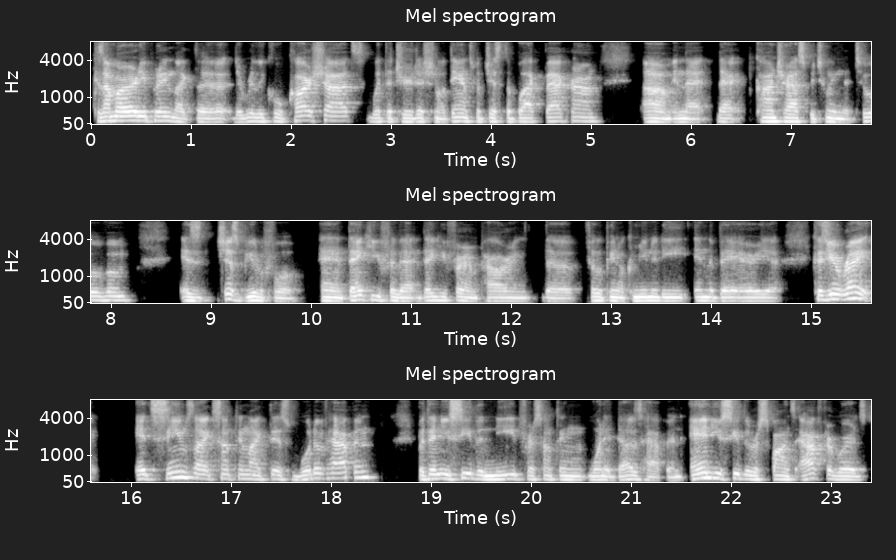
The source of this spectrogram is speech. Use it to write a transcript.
because I'm already putting like the, the really cool car shots with the traditional dance with just the black background. Um, and that, that contrast between the two of them is just beautiful. And thank you for that. And thank you for empowering the Filipino community in the Bay Area. Because you're right, it seems like something like this would have happened, but then you see the need for something when it does happen and you see the response afterwards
